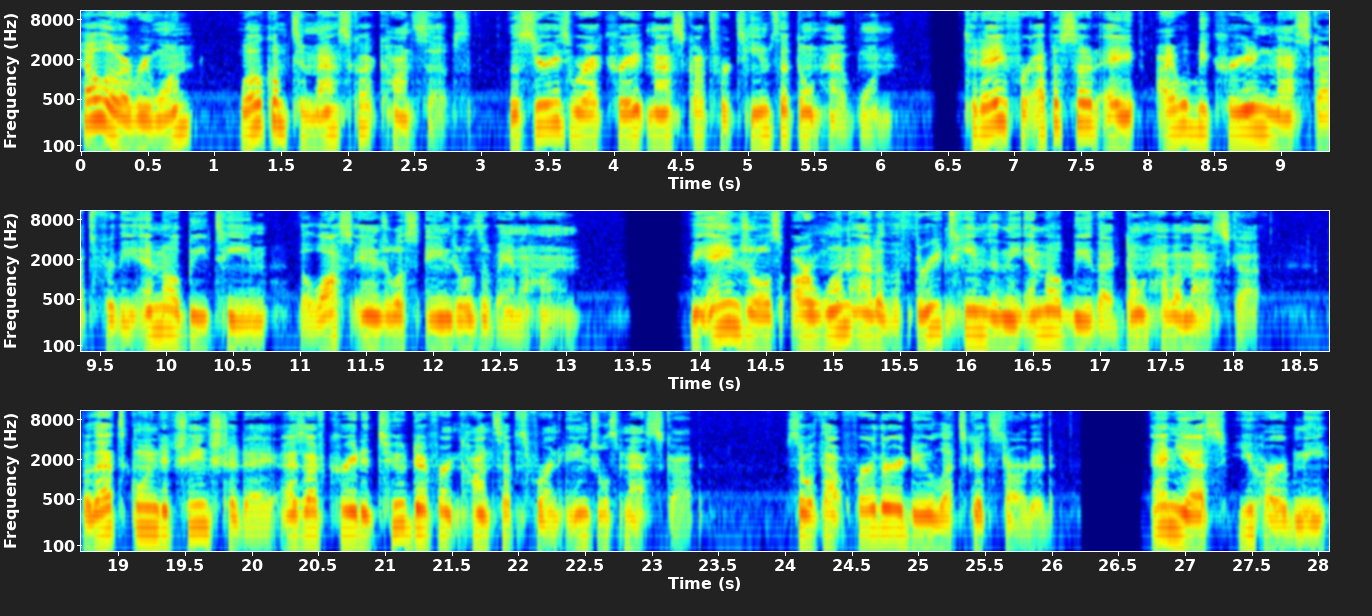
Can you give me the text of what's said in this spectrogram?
Hello, everyone. Welcome to Mascot Concepts, the series where I create mascots for teams that don't have one. Today, for episode 8, I will be creating mascots for the MLB team, the Los Angeles Angels of Anaheim. The Angels are one out of the three teams in the MLB that don't have a mascot, but that's going to change today as I've created two different concepts for an Angels mascot. So, without further ado, let's get started. And yes, you heard me,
